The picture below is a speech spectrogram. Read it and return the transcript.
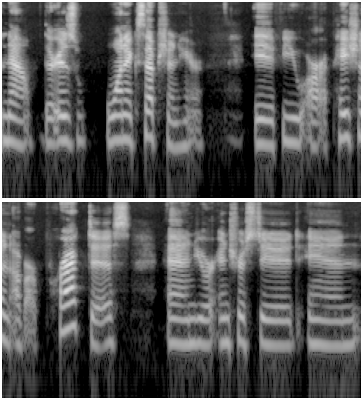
now, there is one exception here. If you are a patient of our practice and you're interested in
